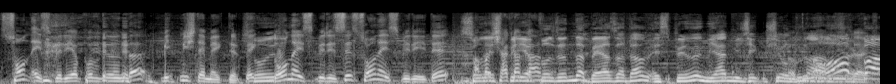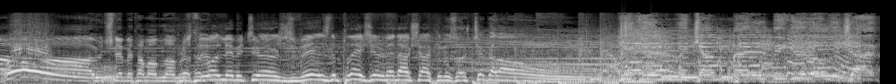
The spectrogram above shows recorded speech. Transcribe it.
son espri yapıldığında bitmiş demektir. Peki, Son- Don esprisi son espriydi son ama espri şaka kal- yapıldığında beyaz adam esprinin yenmeyecek bir şey olduğunu anlayacak. Hoppa! Üçleme tamamlanmıştır. Protokolle bitiriyoruz. Where's the pleasure veda şarkımız. Hoşçakalın. Mükemmel bir gün olacak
